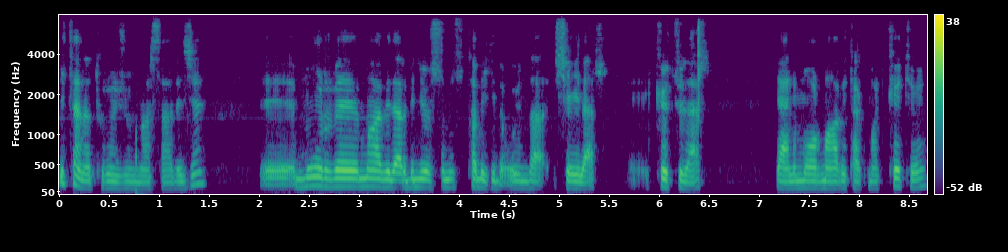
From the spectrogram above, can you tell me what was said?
bir tane turuncum var sadece. E, mor ve maviler biliyorsunuz tabii ki de oyunda şeyler, e, kötüler. Yani mor mavi takmak kötü.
